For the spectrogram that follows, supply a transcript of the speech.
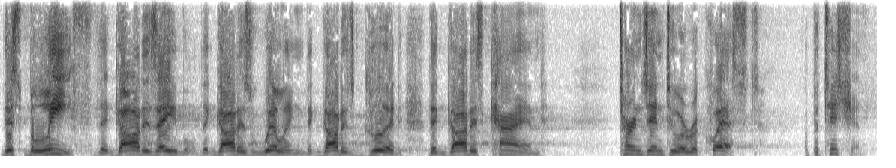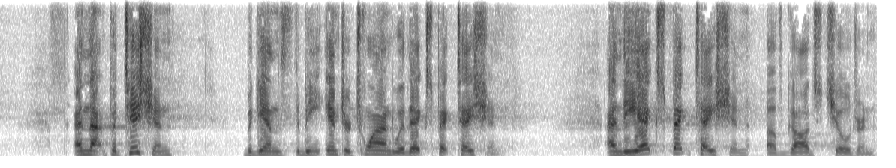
This belief that God is able, that God is willing, that God is good, that God is kind, turns into a request, a petition. And that petition begins to be intertwined with expectation. And the expectation of God's children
